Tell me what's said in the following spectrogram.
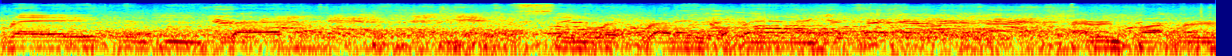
Ray in the red singlet, red ankle band. Aaron Butler,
